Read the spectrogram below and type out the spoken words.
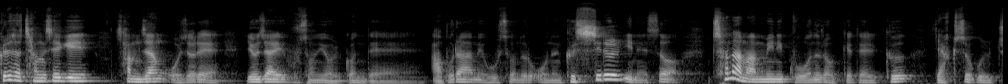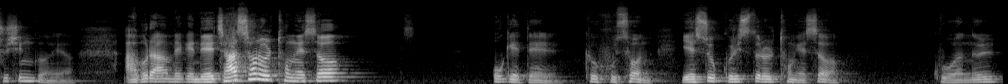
그래서 창세기 3장 5절에 여자의 후손이 올 건데 아브라함의 후손으로 오는 그 씨를 인해서 천하 만민이 구원을 얻게 될 그 약속을 주신 거예요. 아브라함에게 내 자손을 통해서 오게 될 그 후손 예수 그리스도를 통해서 구원을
